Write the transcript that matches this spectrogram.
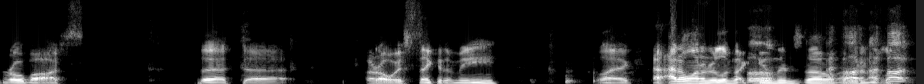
robots that uh, are always thinking of me. Like I, I don't want them to look like well, humans, though. I thought, I, I thought,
